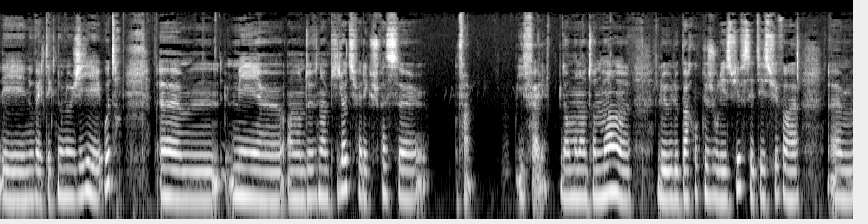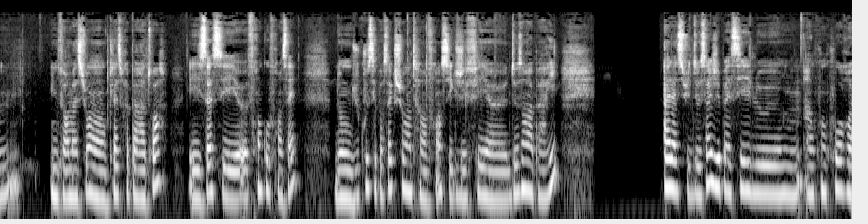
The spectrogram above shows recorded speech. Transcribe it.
les nouvelles technologies et autres. mais en devenant pilote, il fallait que je fasse enfin, il fallait. Dans mon entendement, euh, le, parcours que je voulais suivre, c'était suivre euh, une formation en classe préparatoire. Et ça, c'est euh, franco-français. Donc, du coup, c'est pour ça que je suis rentrée en France et que j'ai fait deux ans à Paris. À la suite de ça, j'ai passé un concours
